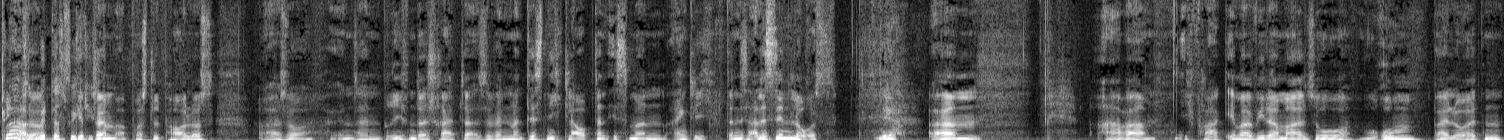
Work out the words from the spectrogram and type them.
Klar, also, mit das es gibt beim Apostel Paulus, also in seinen Briefen, da schreibt er, also wenn man das nicht glaubt, dann ist man eigentlich, dann ist alles sinnlos. Ja. Ähm, aber ich frage immer wieder mal so rum bei Leuten,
